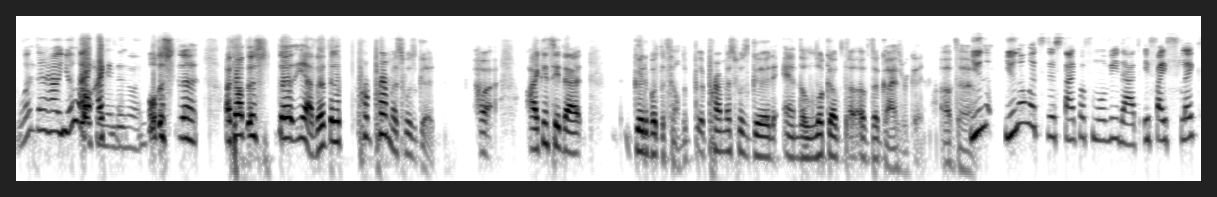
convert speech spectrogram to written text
what the hell you like I in this one? well, this the I thought this the yeah the the premise was good. Uh, I can see that good about the film. The, the premise was good, and the look of the of the guys were good. Of the You know you know what's this type of movie that if I flick,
